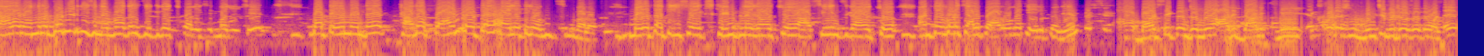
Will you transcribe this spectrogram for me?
చాలా వందల కోట్లు తీసి నిర్మాతలు దిగి తెచ్చుకోవాలి ఈ సినిమా చూసి. బట్ ఏంటంటే కథ పాయింట్ ఒకటే హైలైట్గా ఉంది సినిమాలో. మిగతా తీసే స్క్రీన్ ప్లే కావచ్చు ఆ సీన్స్ కావచ్చు అంతా కూడా చాలా పేరుగా తేలిపోయింది. ఆ బర్డ్ సీక్వెన్స్ ఉందో అది దానికి మీ ఎక్స్పెక్టేషన్ మించి విజువల్స్ అయితే ఉంటాయి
